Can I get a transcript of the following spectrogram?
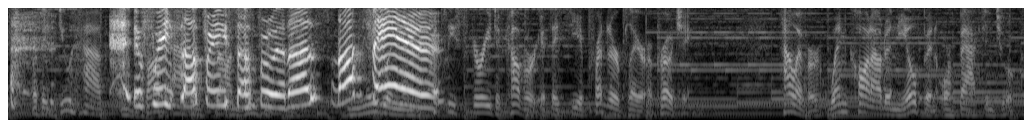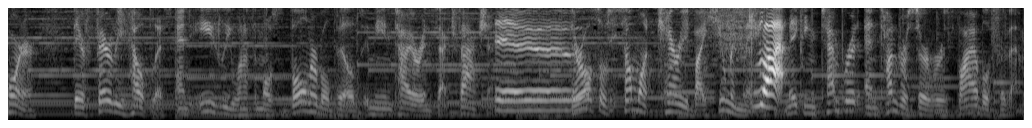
but they do have. if we suffer, you suffer with us. Not enabling them to fair. quickly scurry to cover if they see a predator player approaching. However, when caught out in the open or backed into a corner, they're fairly helpless and easily one of the most vulnerable builds in the entire insect faction. They're also somewhat carried by human Slap. making temperate and tundra servers viable for them.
